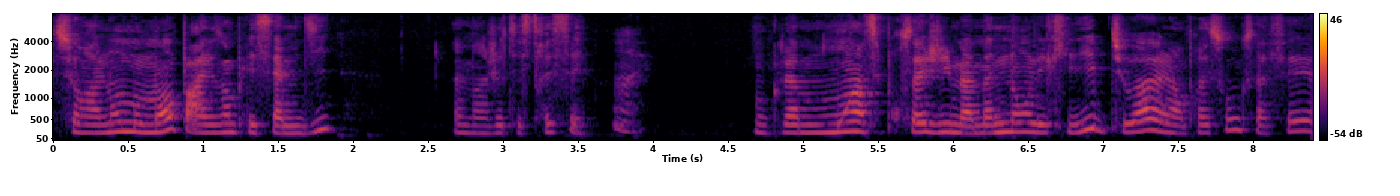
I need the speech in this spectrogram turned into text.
sur un long moment, par exemple les samedis, eh ben, j'étais stressée. Donc là, moins, c'est pour ça que dis bah, maintenant l'équilibre, tu vois, j'ai l'impression que ça fait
